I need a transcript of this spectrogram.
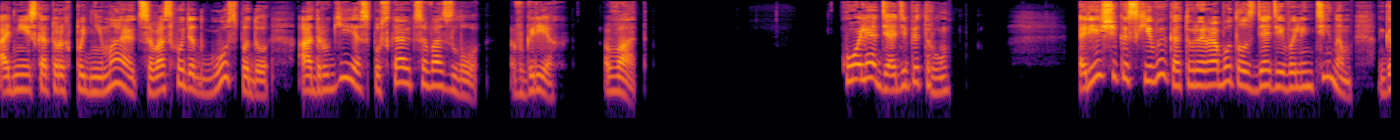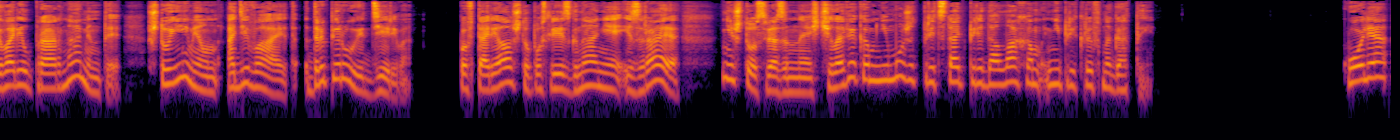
одни из которых поднимаются, восходят к Господу, а другие спускаются во зло, в грех, в ад. Коля дяде Петру. Резчик из Хивы, который работал с дядей Валентином, говорил про орнаменты, что ими он одевает, драпирует дерево. Повторял, что после изгнания из рая ничто, связанное с человеком, не может предстать перед Аллахом, не прикрыв ноготы. Коля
